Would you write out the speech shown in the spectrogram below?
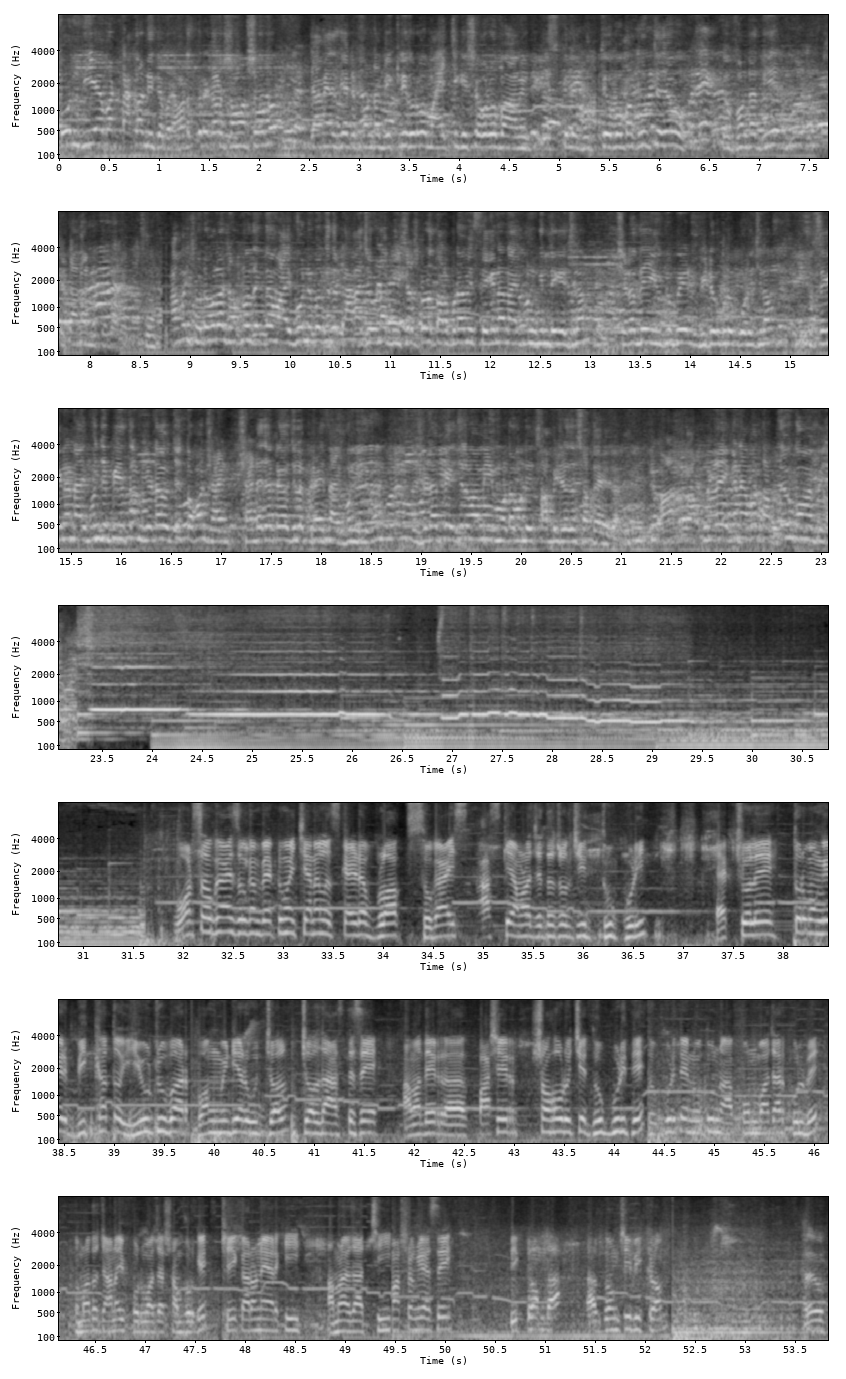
ফোন দিয়ে আবার টাকা নিতে পারে। হঠাৎ করে কারও সমস্যা হলো যে আমি আজকে একটা ফোনটা বিক্রি করব, মায়ের চিকিৎসা করব বা আমি স্কুলে ভর্তি হব বা ঘুরতে যাব, তো ফোনটা দিয়ে সে টাকা নিতে পারে। আমি ছোটোবেলায় স্বপ্ন দেখতাম আইফোন নেব কিন্তু টাকা ছিল না, বিশ্বাস করো, তারপরে আমি সেকেন্ড হ্যান্ড আইফোন কিনতে গেছিলাম। সেটা দিয়ে ইউটিউবের ভিডিওগুলো করেছিলাম। তো সেকেন্ড হ্যান্ড আইফোন যে পেয়েছিলাম, সেটা হচ্ছে তখন ষাট হাজার টাকা ছিল প্রাইস আইফোন ইলেভেন সেটা পেয়েছিলাম আমি মোটামুটি ছাব্বিশ হাজার, সাতাশ হাজার। আপনারা এখানে আবার তার থেকেও কমে পেয়ে যাবেন। What's up guys welcome back to my channel স্কাইডা blog so guys আজকে আমরা যেতে চলছি ধূপগুড়ি। অ্যাকচুয়ালি উত্তরবঙ্গের বিখ্যাত ইউটিউবার বং মিডিয়ার উজ্জ্বল। উজ্জ্বলদা আসতেছে আমাদের পাশের শহর হচ্ছে ধূপগুড়িতে। ধূপগুড়িতে নতুন ফোন বাজার খুলবে। তোমরা তো জানোই ফোন বাজার সম্পর্কে। সেই কারণে আর কি আমরা যাচ্ছি। আমার সঙ্গে আছে বিক্রম দা, রাজবংশী বিক্রম। হ্যালো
